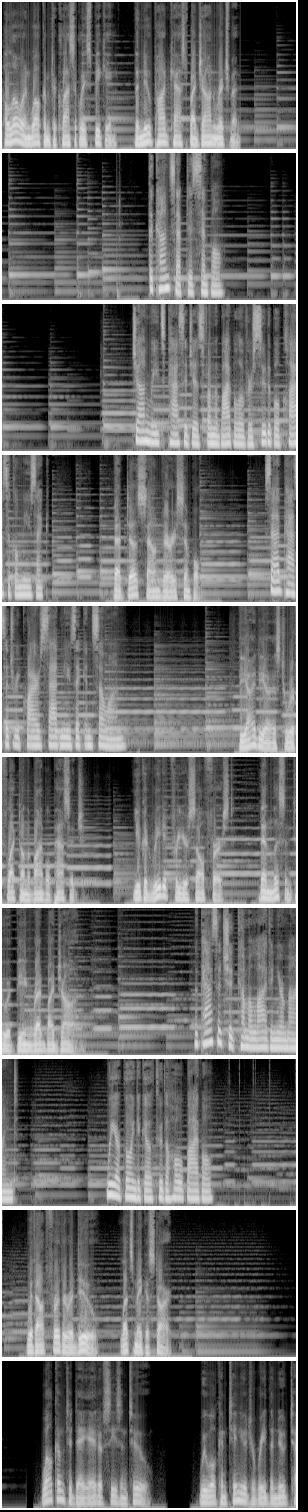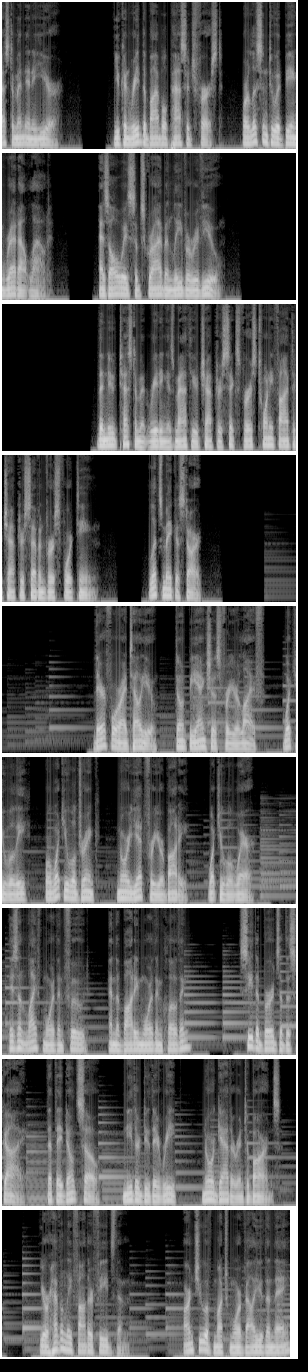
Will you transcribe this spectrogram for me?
Hello and welcome to Classically Speaking, the new podcast by John Richmond. The concept is simple. John reads passages from the Bible over suitable classical music. That does sound very simple. Sad passage requires sad music and so on. The idea is to reflect on the Bible passage. You could read it for yourself first, then listen to it being read by John. The passage should come alive in your mind. We are going to go through the whole Bible. Without further ado, let's make a start. Welcome to day 8 of season 2. We will continue to read the New Testament in a year. You can read the Bible passage first, or listen to it being read out loud. As always, subscribe and leave a review. The New Testament reading is Matthew chapter 6 verse 25 to chapter 7 verse 14. Let's make a start. Therefore I tell you, don't be anxious for your life, what you will eat, or what you will drink, nor yet for your body, what you will wear. Isn't life more than food, and the body more than clothing? See the birds of the sky, that they don't sow, neither do they reap, nor gather into barns. Your heavenly Father feeds them. Aren't you of much more value than they?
